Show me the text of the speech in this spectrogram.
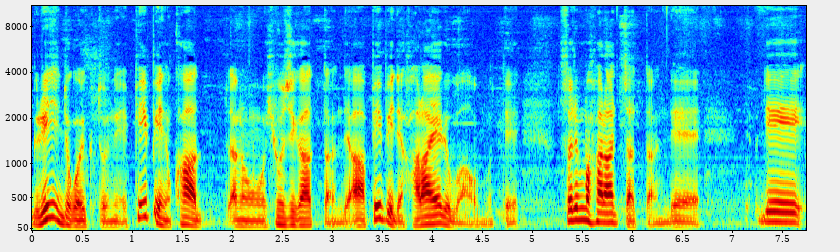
レジのとこ行くとね、PayPay のカード、あの、表示があったんで、あ、PayPay で払えるわ、思って、それも払っちゃったんで、で、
